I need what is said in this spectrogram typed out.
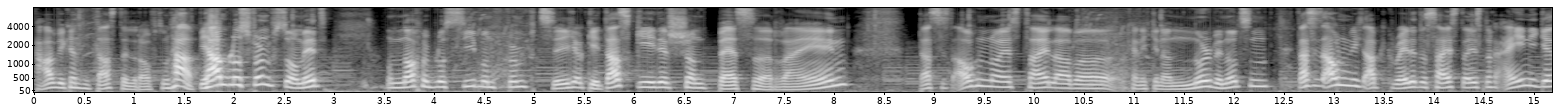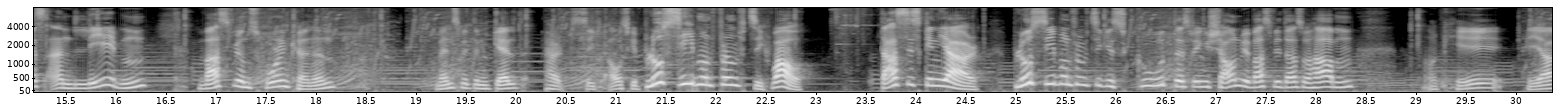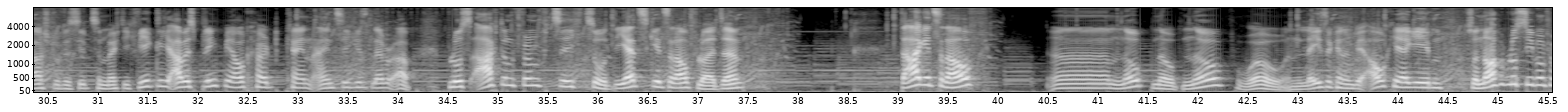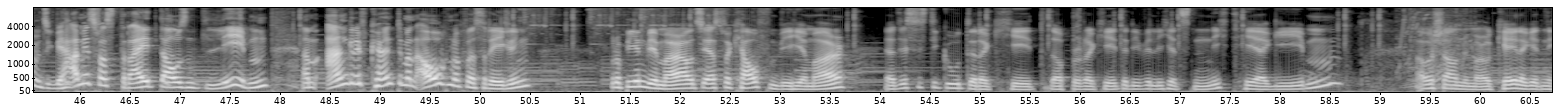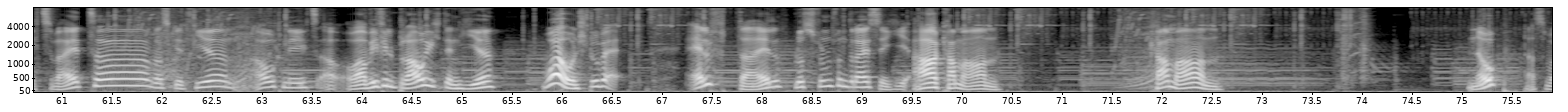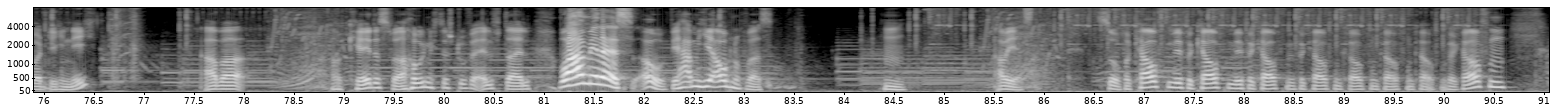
Aber wir könnten das Teil drauf tun. Ha, wir haben plus 5 somit. Und noch mit plus 57. Okay, das geht jetzt schon besser rein. Das ist auch ein neues Teil, aber kann ich genau null benutzen. Das ist auch noch nicht upgraded, das heißt, da ist noch einiges an Leben, was wir uns holen können, wenn es mit dem Geld halt sich ausgeht. Plus 57, wow. Das ist genial. Plus 57 ist gut, deswegen schauen wir, was wir da so haben. Okay, ja, Stufe 17 möchte ich wirklich, aber es bringt mir auch halt kein einziges Level up. Plus 58, so, jetzt geht's rauf, Leute. Da geht's rauf. Ähm, nope, nope, nope. Wow, einen Laser können wir auch hergeben. So, noch plus 57. Wir haben jetzt fast 3000 Leben. Am Angriff könnte man auch noch was regeln. Probieren wir mal, aber zuerst verkaufen wir hier mal. Ja, das ist die gute Rakete, Doppelrakete. Die will ich jetzt nicht hergeben. Aber schauen wir mal. Okay, da geht nichts weiter. Was geht hier? Auch nichts. Oh, wie viel brauche ich denn hier? Wow, ein Stufe 11 Teil plus 35. Ah, come on. Come on. Nope, das wollte ich nicht. Aber, okay, das war auch nicht der Stufe 11 Teil. Wo haben wir das? Oh, wir haben hier auch noch was. Hm. Aber jetzt. So, verkaufen wir, verkaufen wir, verkaufen wir, verkaufen, kaufen, kaufen, kaufen, verkaufen.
